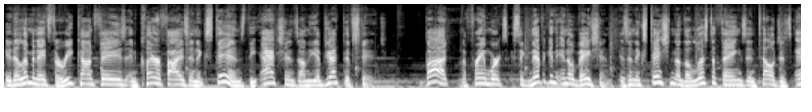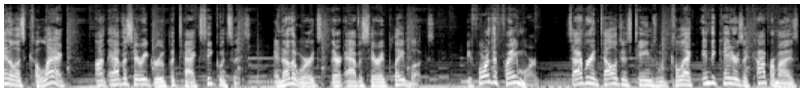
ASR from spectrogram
It eliminates the recon phase and clarifies and extends the actions on the objective stage. But the framework's significant innovation is an extension of the list of things intelligence analysts collect on adversary group attack sequences. In other words, their adversary playbooks. Before the framework, cyber intelligence teams would collect indicators of compromise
